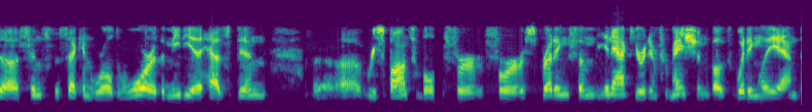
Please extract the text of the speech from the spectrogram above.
uh, since the Second World War, the media has been uh, responsible for, for spreading some inaccurate information, both wittingly and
